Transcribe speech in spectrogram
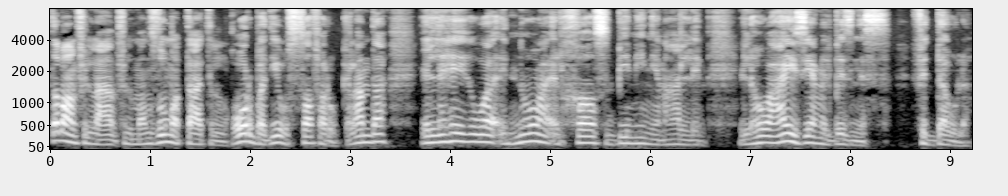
طبعا في في المنظومة بتاعت الغربة دي والسفر والكلام ده اللي هو النوع الخاص بمين يا معلم؟ اللي هو عايز يعمل business في الدولة.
